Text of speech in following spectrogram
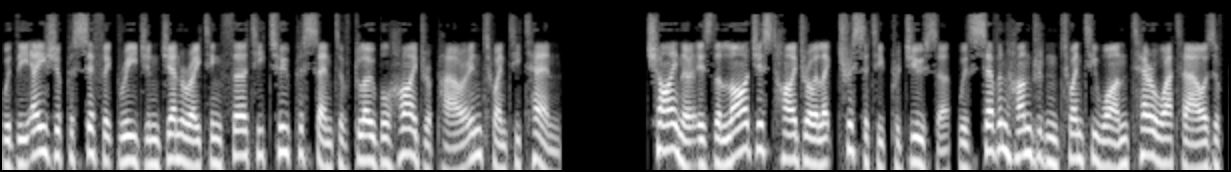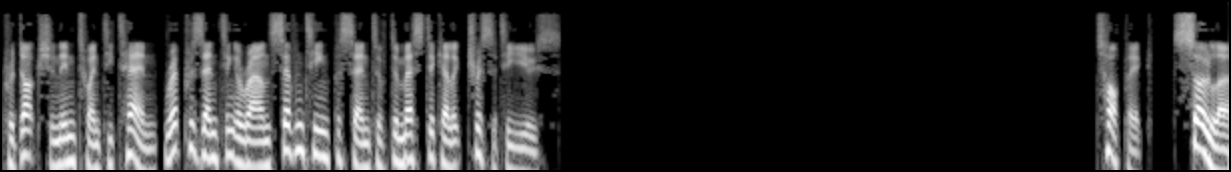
with the Asia-Pacific region generating 32% of global hydropower in 2010. China is the largest hydroelectricity producer, with 721 terawatt-hours of production in 2010, representing around 17% of domestic electricity use. Solar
